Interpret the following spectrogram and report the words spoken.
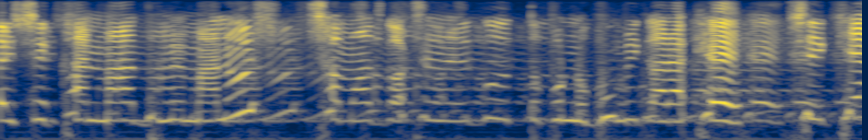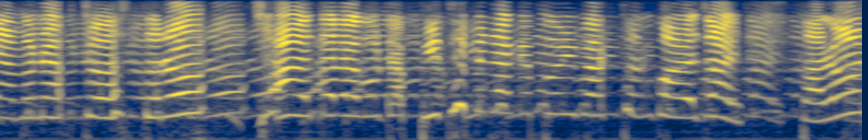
এই শিক্ষার মাধ্যমে মানুষ সমাজ গঠনের গুরুত্বপূর্ণ ভূমিকা রাখে। শিক্ষা এমন একটা অস্ত্র যার দ্বারা গোটা পৃথিবীটাকে পরিবর্তন করা যায়। কারণ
